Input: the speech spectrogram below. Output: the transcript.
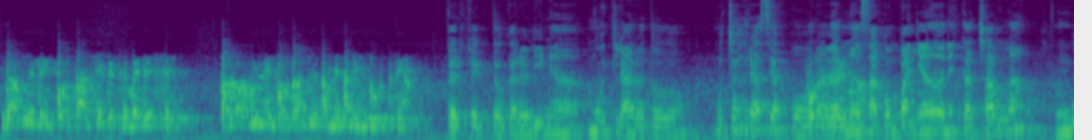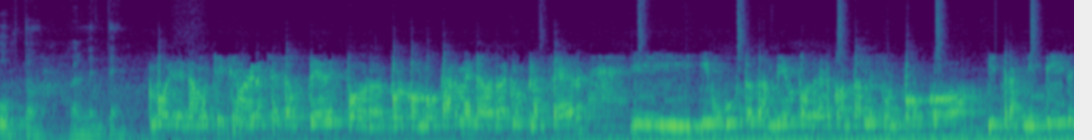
darle la importancia que se merece, para darle la importancia también a la industria. Perfecto, Carolina, muy claro todo. Muchas gracias por habernos acompañado en esta charla. Un gusto, realmente. Bueno, muchísimas gracias a ustedes por, por convocarme, la verdad que un placer y, un gusto también poder contarles un y transmitir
